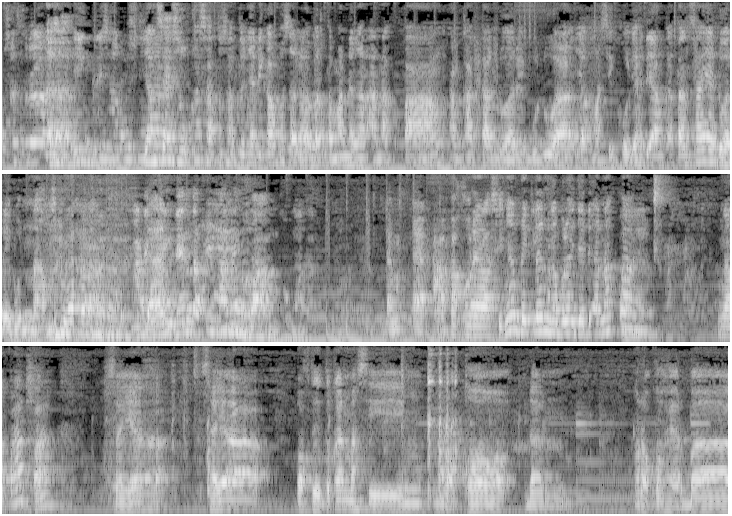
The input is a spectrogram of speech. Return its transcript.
sastra Inggris harusnya. Yang saya suka satu-satunya di kampus adalah berteman dengan anak pang angkatan 2002 yang masih kuliah di angkatan saya 2006. Dan dan tapi mana bang em, eh, apa korelasinya Breakland nggak boleh jadi anak pang? Nggak apa-apa. Saya saya waktu itu kan masih ngerokok dan ngerokok herbal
